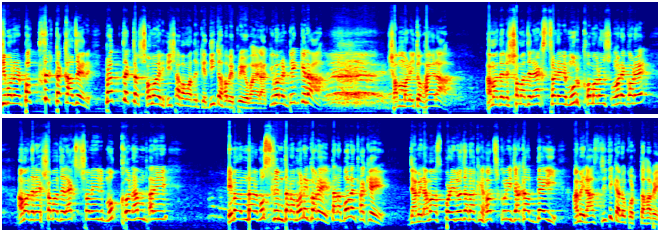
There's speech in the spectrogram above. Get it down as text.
জীবনের প্রত্যেকটা কাজের, প্রত্যেকটা সময়ের হিসাব আমাদেরকে দিতে হবে, প্রিয় ভাইরা কি বলেন, ঠিক কিনা? সম্মানিত ভাইরা আমাদের সমাজের এক শ্রেণির মূর্খ মানুষ মনে করে, আমাদের এক সমাজের এক শ্রেণির মুখ্য নামধারী ইমানদার মুসলিম তারা মনে করে, তারা বলে থাকে যে আমি নামাজ পড়ি, রোজা রাখি, হজ করি জাকাত দেই, আমি রাজনীতি কেন করতে হবে?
